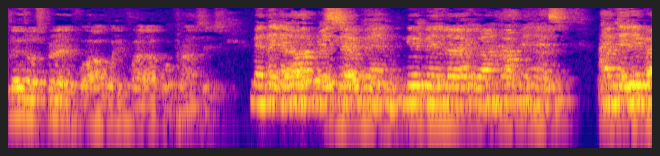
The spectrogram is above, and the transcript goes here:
Let us pray for our Holy Father, Pope Francis. May the Lord preserve him, give him life and happiness, and deliver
